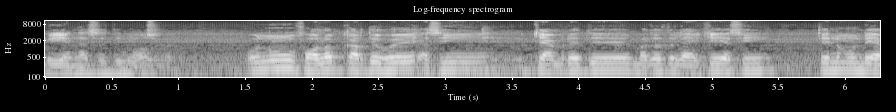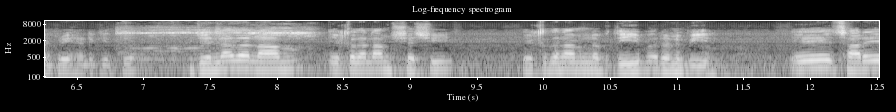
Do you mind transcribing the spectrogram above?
ਬੀਐਨਐਸ ਦੇ ਵਿੱਚ। ਉਹਨੂੰ ਫਾਲੋਅਪ ਕਰਦੇ ਹੋਏ ਅਸੀਂ ਕੈਮਰੇ ਦੇ ਮਦਦ ਲੈ ਕੇ ਅਸੀਂ ਤਿੰਨ ਮੁੰਡੇ ਐਪਰੀਹੈਂਡ ਕੀਤੇ ਜਿਨ੍ਹਾਂ ਦਾ ਨਾਮ ਇੱਕ ਦਾ ਨਾਮ ਸ਼ਸ਼ੀ ਇੱਕ ਦਾ ਨਾਮ ਨਵਦੀਪ ਰਣਬੀਰ। ਇਹ ਸਾਰੇ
